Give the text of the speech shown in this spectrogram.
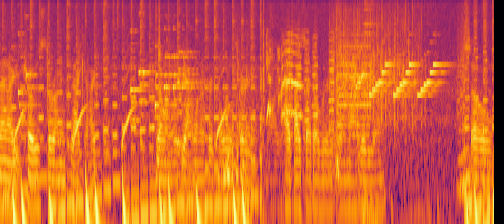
And then I chose to run into that guy. I wanted yeah, I wanted to hurt the little turret, as I said over in that video. So,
